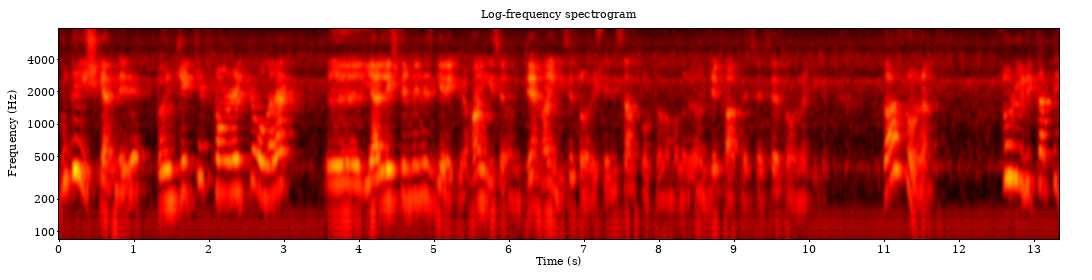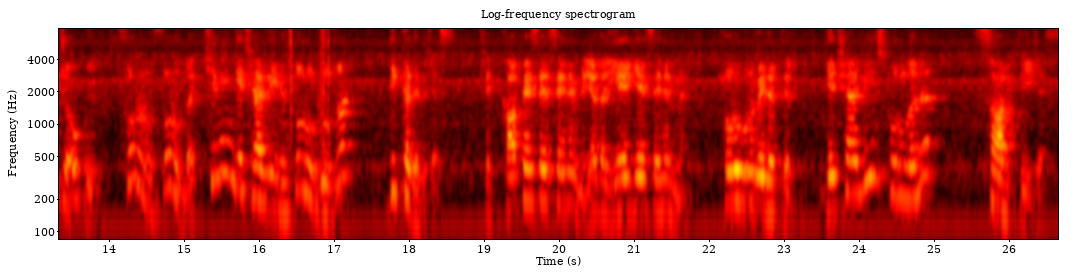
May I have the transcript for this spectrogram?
bu değişkenleri önceki sonraki olarak e, yerleştirmeniz gerekiyor. Hangisi önce, hangisi sonra. İşte lisans ortalamaları önce, KPSS sonra gibi. Daha sonra soruyu dikkatlice okuyup sorunun sonunda kimin geçerliğinin sorulduğuna dikkat edeceğiz. İşte KPSS'nin mi ya da YGS'nin mi? Soru bunu belirtir. Geçerliği soruları sabitleyeceğiz.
